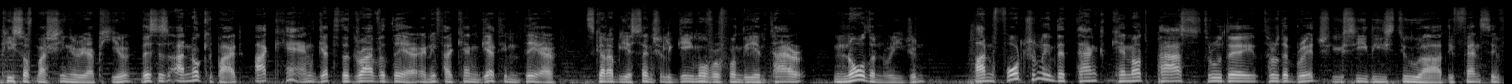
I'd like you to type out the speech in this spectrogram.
piece of machinery up here. This is unoccupied. I can get the driver there, and if I can get him there, it's gonna be essentially game over from the entire northern region. Unfortunately, the tank cannot pass through the through the bridge. You see these two uh, defensive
